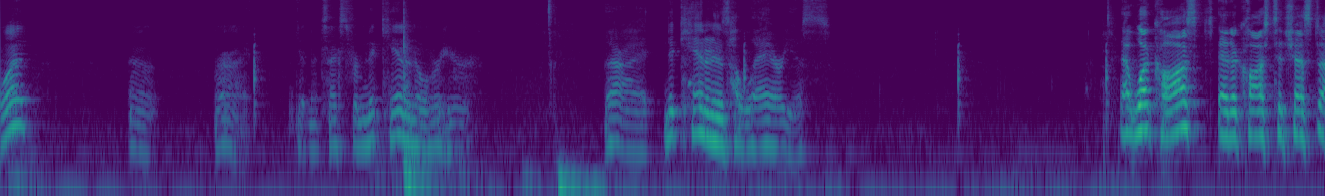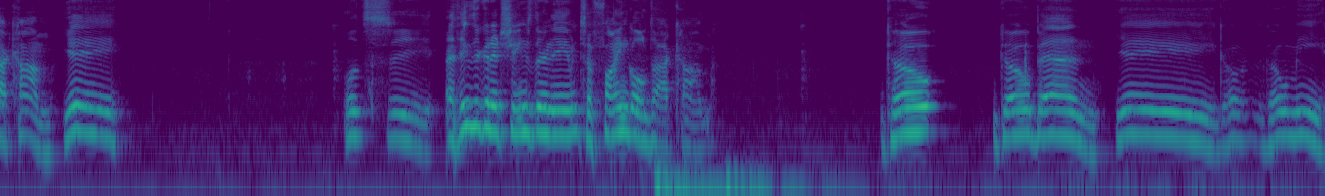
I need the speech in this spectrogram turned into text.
What? Uh, all right. Getting a text from Nick Cannon over here. All right. Nick Cannon is hilarious. At what cost? At a cost to chess.com. Yay. Let's see. I think they're going to change their name to Finegold.com. Go, go Ben. Yay. Go, go me.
